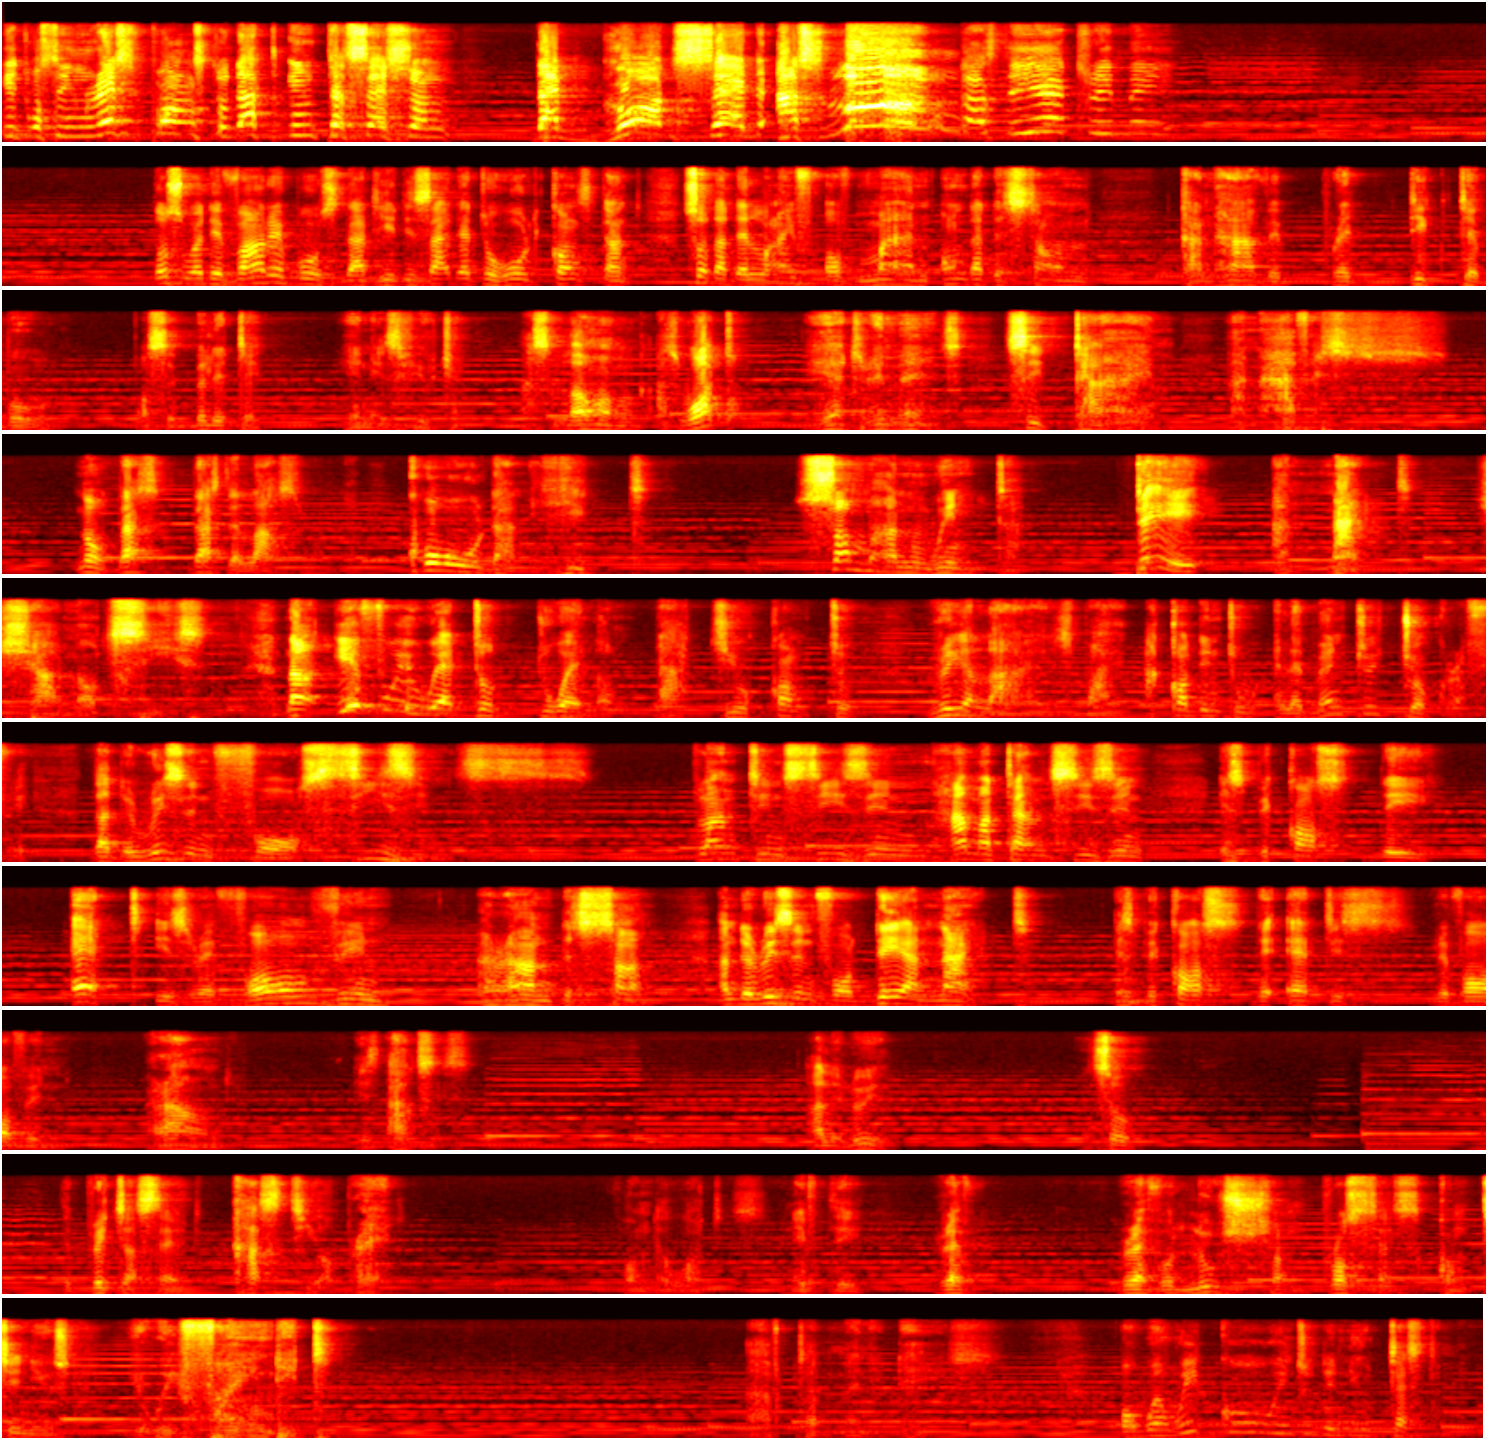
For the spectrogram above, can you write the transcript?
It was in response to that intercession that God said, as long as the earth remains, those were the variables that he decided to hold constant so that the life of man under the sun can have a predictable possibility in his future. As long as what? Earth remains. Seed time and harvest. No, that's that's the last one. Cold and heat. Summer and winter. Day and night shall not cease. Now, if we were to dwell on that, you come to realize by according to elementary geography that the reason for seasons, planting season, harmattan season, is because the earth is revolving around the sun. And the reason for day and night is because the earth is revolving around its axis. Hallelujah. And so, the preacher said, Cast your bread from the waters. And if the rev revolution process continues, you will find it after many days. But when we go into the New Testament,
